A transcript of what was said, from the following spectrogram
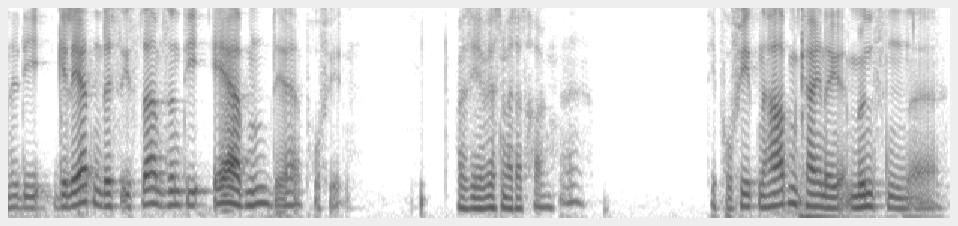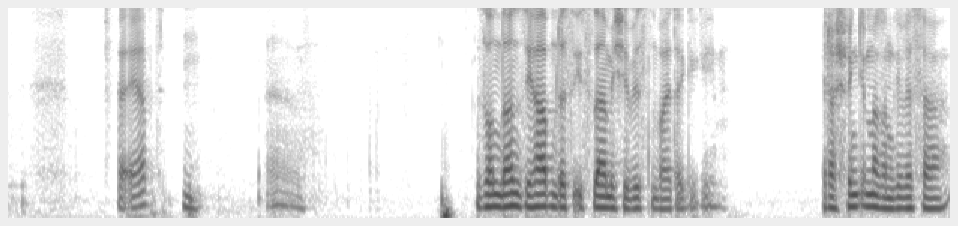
Ne, die Gelehrten des Islam sind die Erben der Propheten. Weil sie ihr Wissen weitertragen. Die Propheten haben keine Münzen äh, vererbt, Hm. äh, sondern sie haben das islamische Wissen weitergegeben. Ja, da schwingt immer so ein gewisser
